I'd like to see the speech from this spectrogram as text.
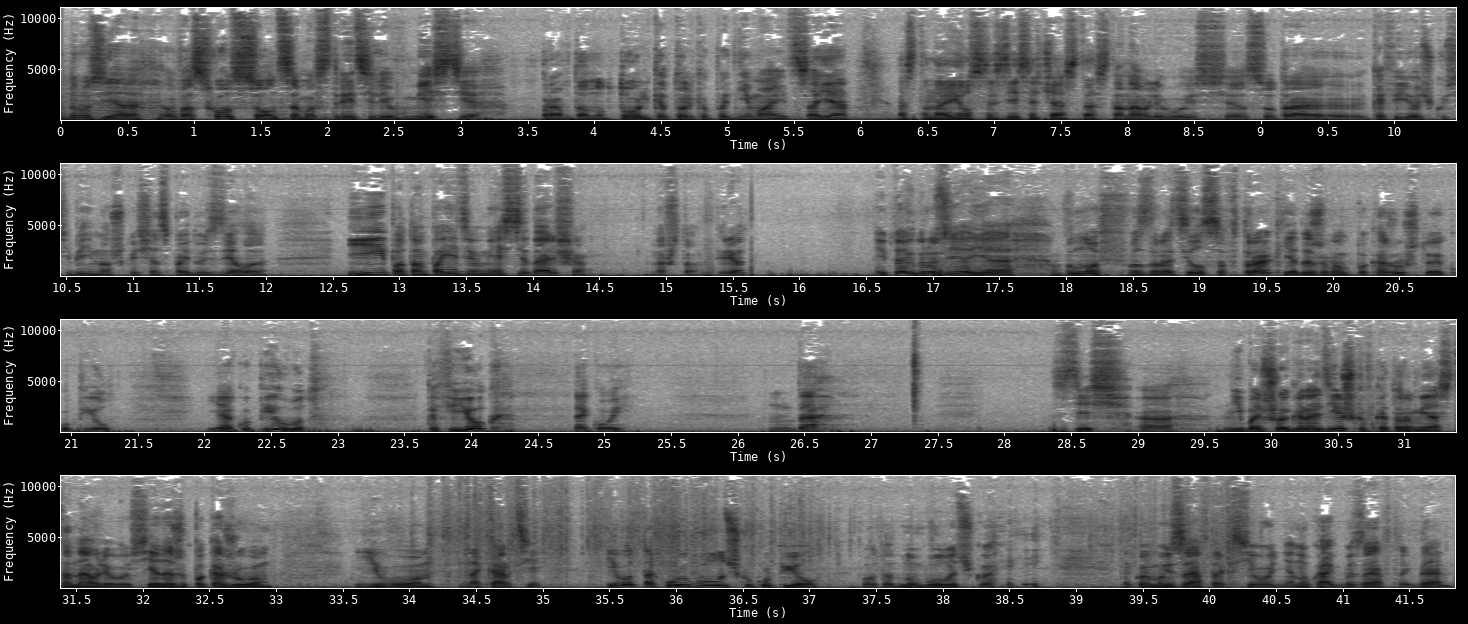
Итак, друзья, восход солнца мы встретили вместе. Правда, оно только-только поднимается. А я остановился. Здесь я часто останавливаюсь э, с утра. Э, кофеечку себе немножко сейчас пойду сделаю. И потом поедем вместе дальше. Ну что, вперед? Итак, друзья, я вновь возвратился в трак. Я даже вам покажу, что я купил. Я купил вот кофеек такой. Да. Здесь э, небольшой городишко, в котором я останавливаюсь. Я даже покажу вам его на карте. И вот такую булочку купил. Вот одну булочку. Такой мой завтрак сегодня. Ну, как бы завтрак, да?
